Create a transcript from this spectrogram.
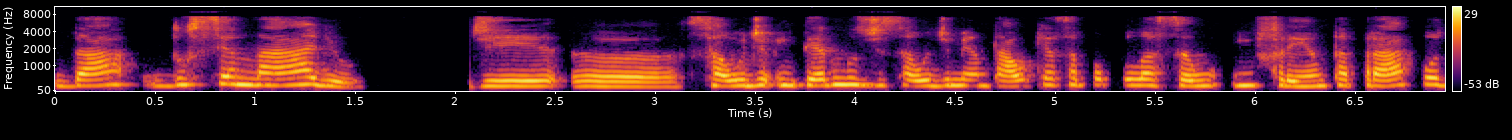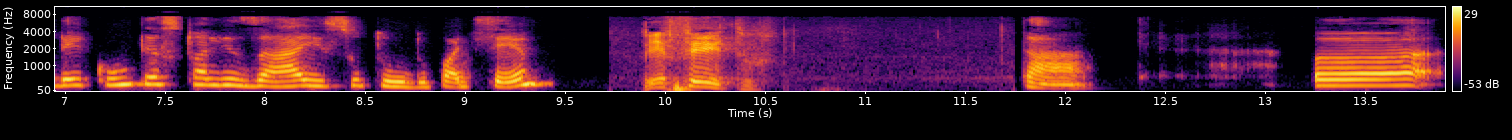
da, do cenário de uh, saúde, em termos de saúde mental que essa população enfrenta para poder contextualizar isso tudo. Pode ser? Perfeito. Tá. Uh,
